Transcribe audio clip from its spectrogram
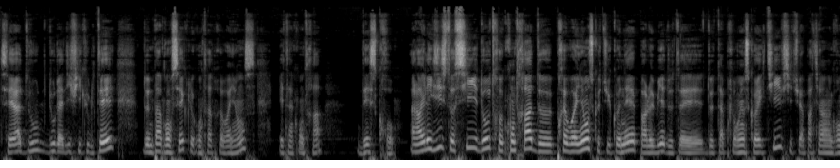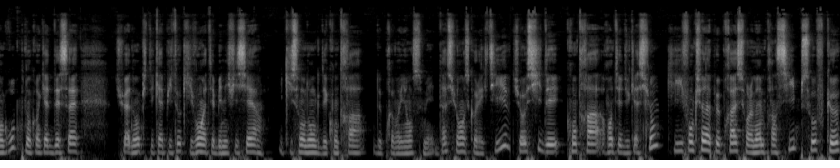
C'est là d'où la difficulté de ne pas penser que le contrat de prévoyance est un contrat d'escroc. Alors il existe aussi d'autres contrats de prévoyance que tu connais par le biais de, de ta prévoyance collective, si tu appartiens à un grand groupe, donc en cas de décès, tu as donc des capitaux qui vont à tes bénéficiaires et qui sont donc des contrats de prévoyance mais d'assurance collective. Tu as aussi des contrats rente éducation qui fonctionnent à peu près sur le même principe sauf que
